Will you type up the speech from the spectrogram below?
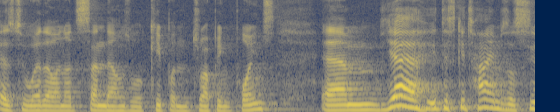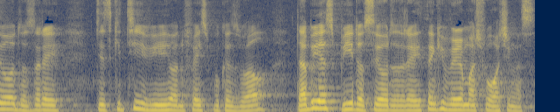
as to whether or not Sundowns will keep on dropping points. Um, yeah, it is times or co.za, Diski TV on Facebook as well. WSB.co.za. Thank you very much for watching us.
